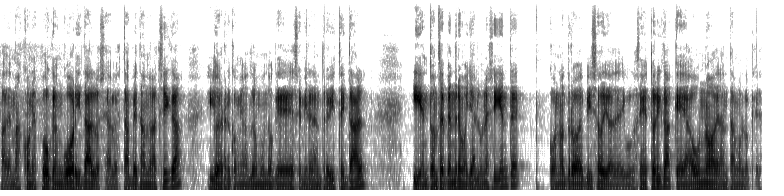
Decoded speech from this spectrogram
además con spoken word y tal, o sea, lo está petando la chica, y yo le recomiendo a todo el mundo que se mire la entrevista y tal. Y entonces vendremos ya el lunes siguiente con otro episodio de divulgación histórica que aún no adelantamos lo que es.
